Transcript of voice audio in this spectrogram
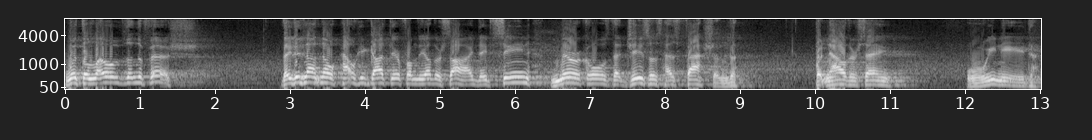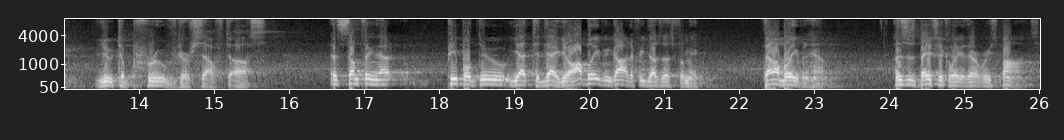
with the loaves and the fish. They did not know how he got there from the other side. They've seen miracles that Jesus has fashioned. But now they're saying, we need you to prove yourself to us. It's something that people do yet today. You know, I'll believe in God if He does this for me. Then I'll believe in Him. This is basically their response.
